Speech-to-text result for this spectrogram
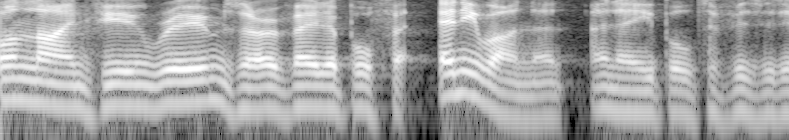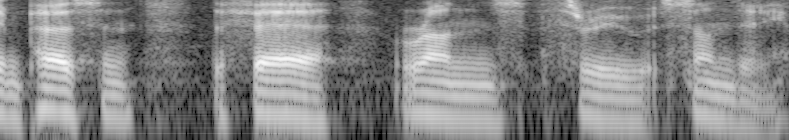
Online viewing rooms are available for anyone unable to visit in person. The fair runs through Sunday.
